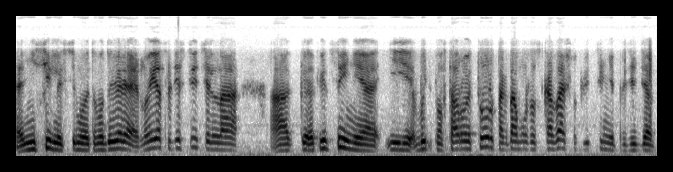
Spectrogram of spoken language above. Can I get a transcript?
не сильно всему этому доверяю. Но если действительно а, Квициния и выйдет во второй тур, тогда можно сказать, что Квициния президент.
